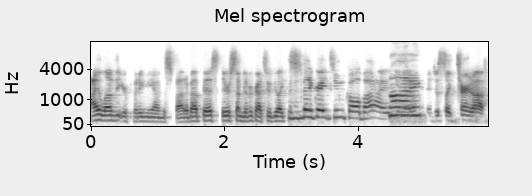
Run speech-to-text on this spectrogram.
I love that you're putting me on the spot about this. There's some Democrats who would be like, this has been a great Zoom call, bye. Bye. You know, and just like turn it off.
